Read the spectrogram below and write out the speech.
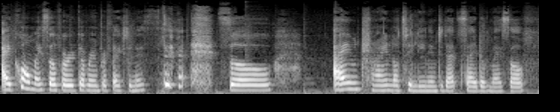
I call myself a recovering perfectionist. so I'm trying not to lean into that side of myself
